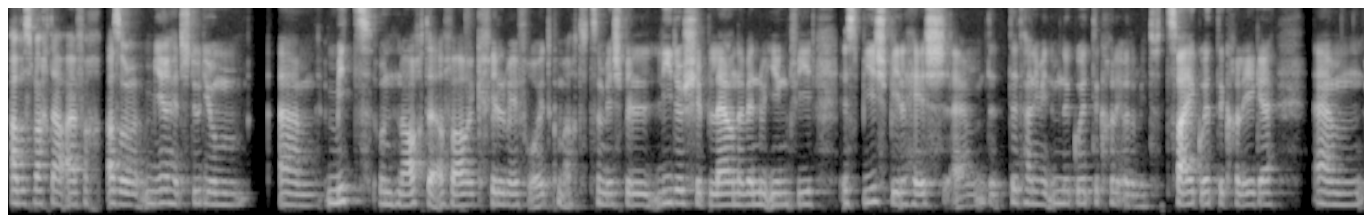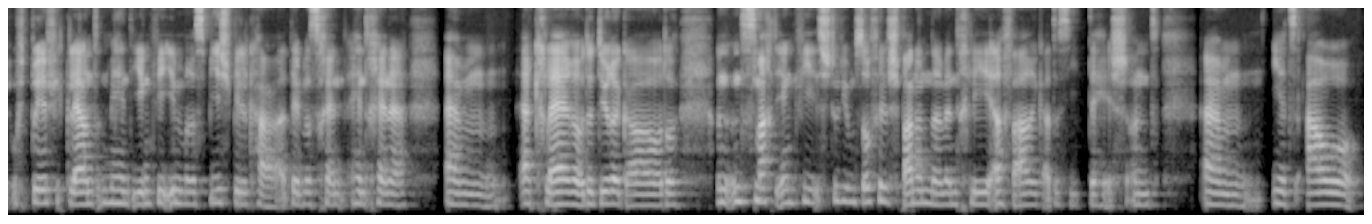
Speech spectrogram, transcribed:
aber es macht auch einfach, also mir hat das Studium ähm, mit und nach der Erfahrung viel mehr Freude gemacht. Zum Beispiel Leadership lernen, wenn du irgendwie ein Beispiel hast. Ähm, dort, habe ich mit einem guten Kollegen oder mit zwei guten Kollegen ähm, auf die Prüfung gelernt und wir haben irgendwie immer ein Beispiel gehabt, an dem wir es können, können, ähm, erklären oder durchgehen oder und, und das macht irgendwie das Studium so viel spannender, wenn du ein bisschen Erfahrung an der Seite hast und ähm, jetzt auch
